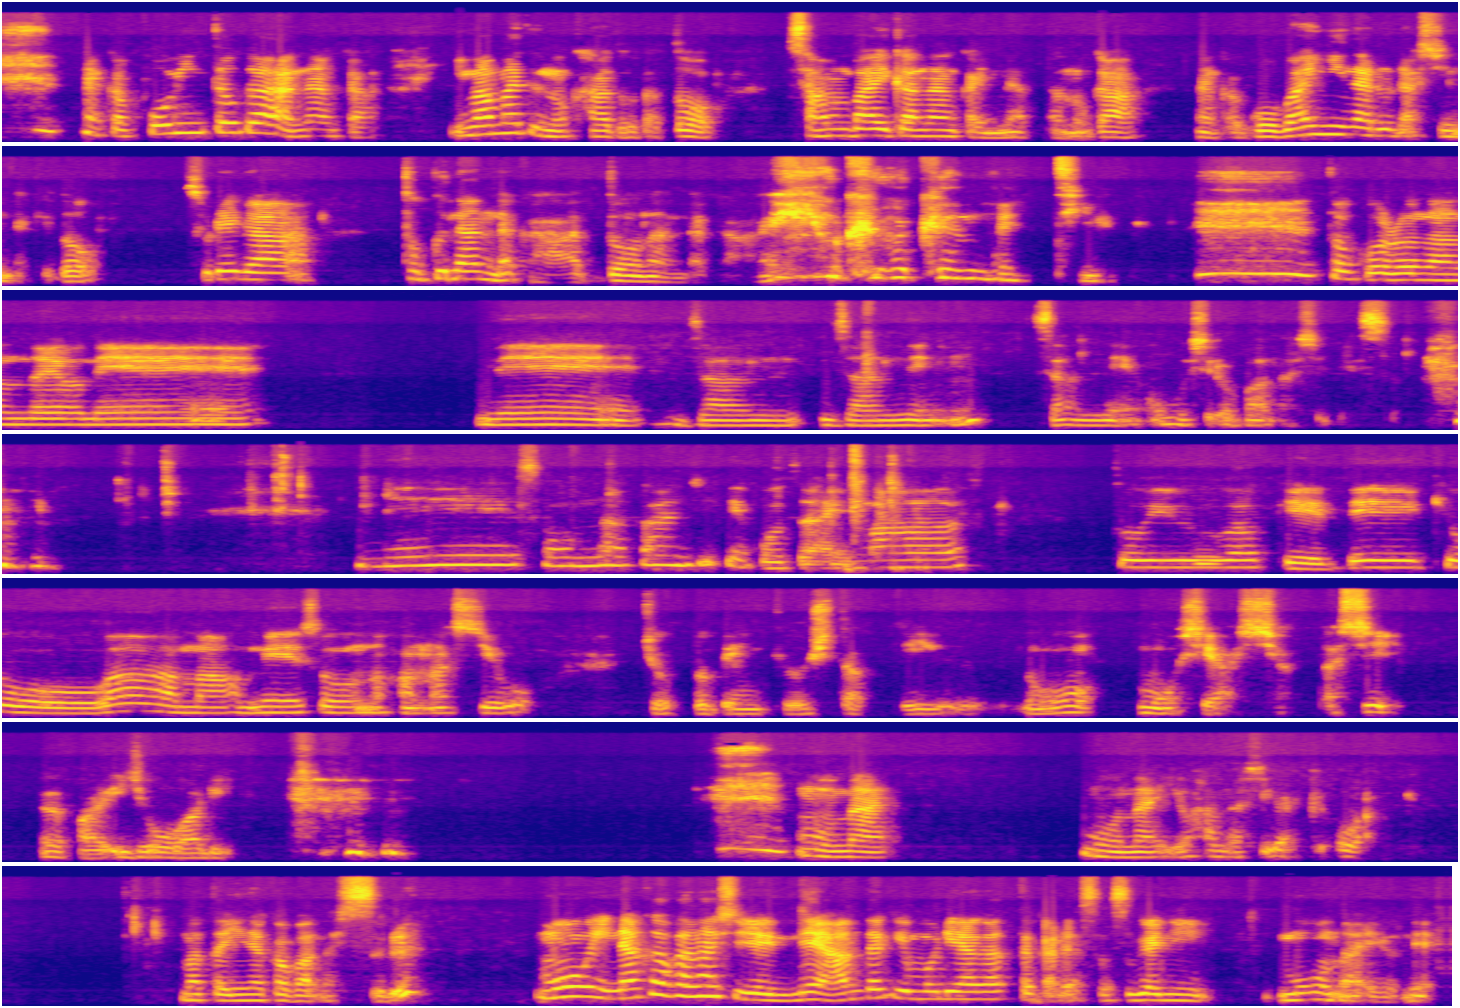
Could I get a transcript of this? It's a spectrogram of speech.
なんかポイントが、なんか今までのカードだと3倍かなんかになったのが、なんか5倍になるらしいんだけど、それが得なんだかどうなんだか よくわかんないっていうところなんだよね。ねえ、残、残念残念、面白話です。ねえ、そんな感じでございます。というわけで、今日は、まあ、瞑想の話をちょっと勉強したっていうのをもうシェアしちゃったし、だから以上終わり。もうない。もうないよ、話が今日は。また田舎話する？もう田舎話でね、あんだけ盛り上がったからさすがにもうないよね。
